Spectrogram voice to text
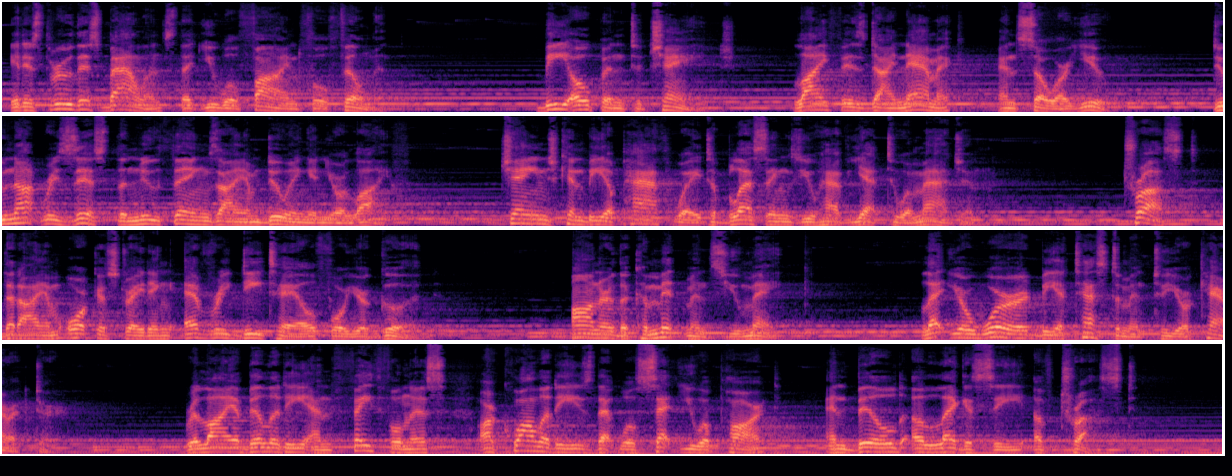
It is through this balance that you will find fulfillment. Be open to change. Life is dynamic, and so are you. Do not resist the new things I am doing in your life. Change can be a pathway to blessings you have yet to imagine. Trust that I am orchestrating every detail for your good. Honor the commitments you make. Let your word be a testament to your character. Reliability and faithfulness are qualities that will set you apart and build a legacy of trust.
